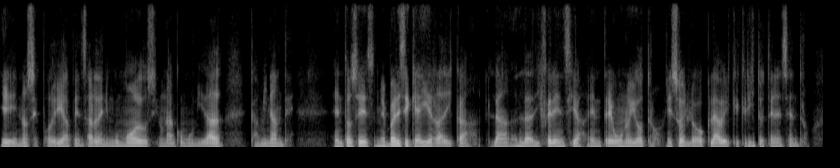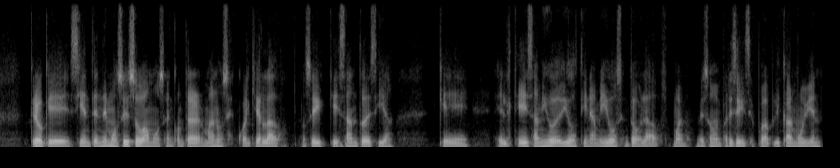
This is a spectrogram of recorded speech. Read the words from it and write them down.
eh, no se podría pensar de ningún modo sin una comunidad caminante. Entonces me parece que ahí radica la, la diferencia entre uno y otro. Eso es lo clave, que Cristo esté en el centro. Creo que si entendemos eso vamos a encontrar hermanos en cualquier lado. No sé qué santo decía que el que es amigo de Dios tiene amigos en todos lados. Bueno, eso me parece que se puede aplicar muy bien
